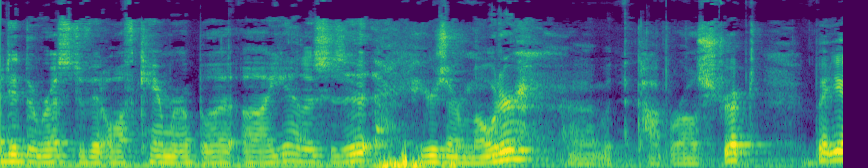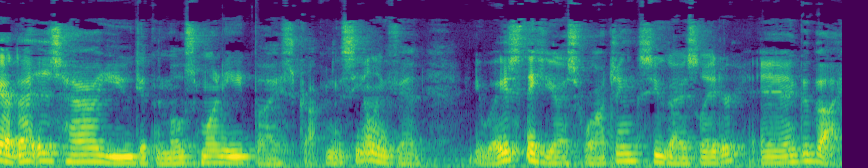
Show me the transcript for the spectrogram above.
I did the rest of it off camera, but uh, yeah, this is it. Here's our motor uh, with the copper all stripped. But yeah, that is how you get the most money by scrapping a ceiling fan. Anyways, thank you guys for watching. See you guys later, and goodbye.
